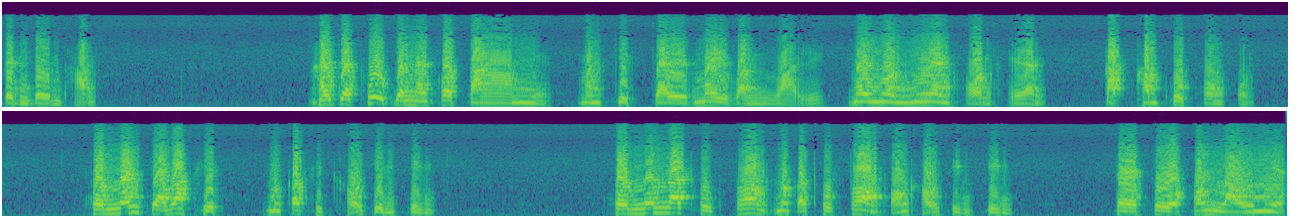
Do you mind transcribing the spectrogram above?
เป็นเดิมพันใครจะพูดยังไงก็ตามเนี่ย มันจิตใจไม่หวั่นไหว ไม่งอนแง่นคอนแคนกับคำพูดของคน คนนั้นจะว่าผิดมันก็ผิดเขาจริงๆ คนนั้นว่าถูกต้องมันก็ถูกต้องของเขาจริง ๆ แต่ตัวของเราเนี่ย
